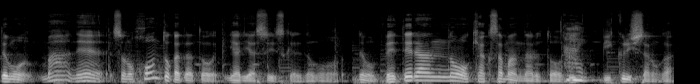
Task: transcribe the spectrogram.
でもまあねその本とかだとやりやすいですけれどもでもベテランのお客様になるとび,、はい。びっくりしたのが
